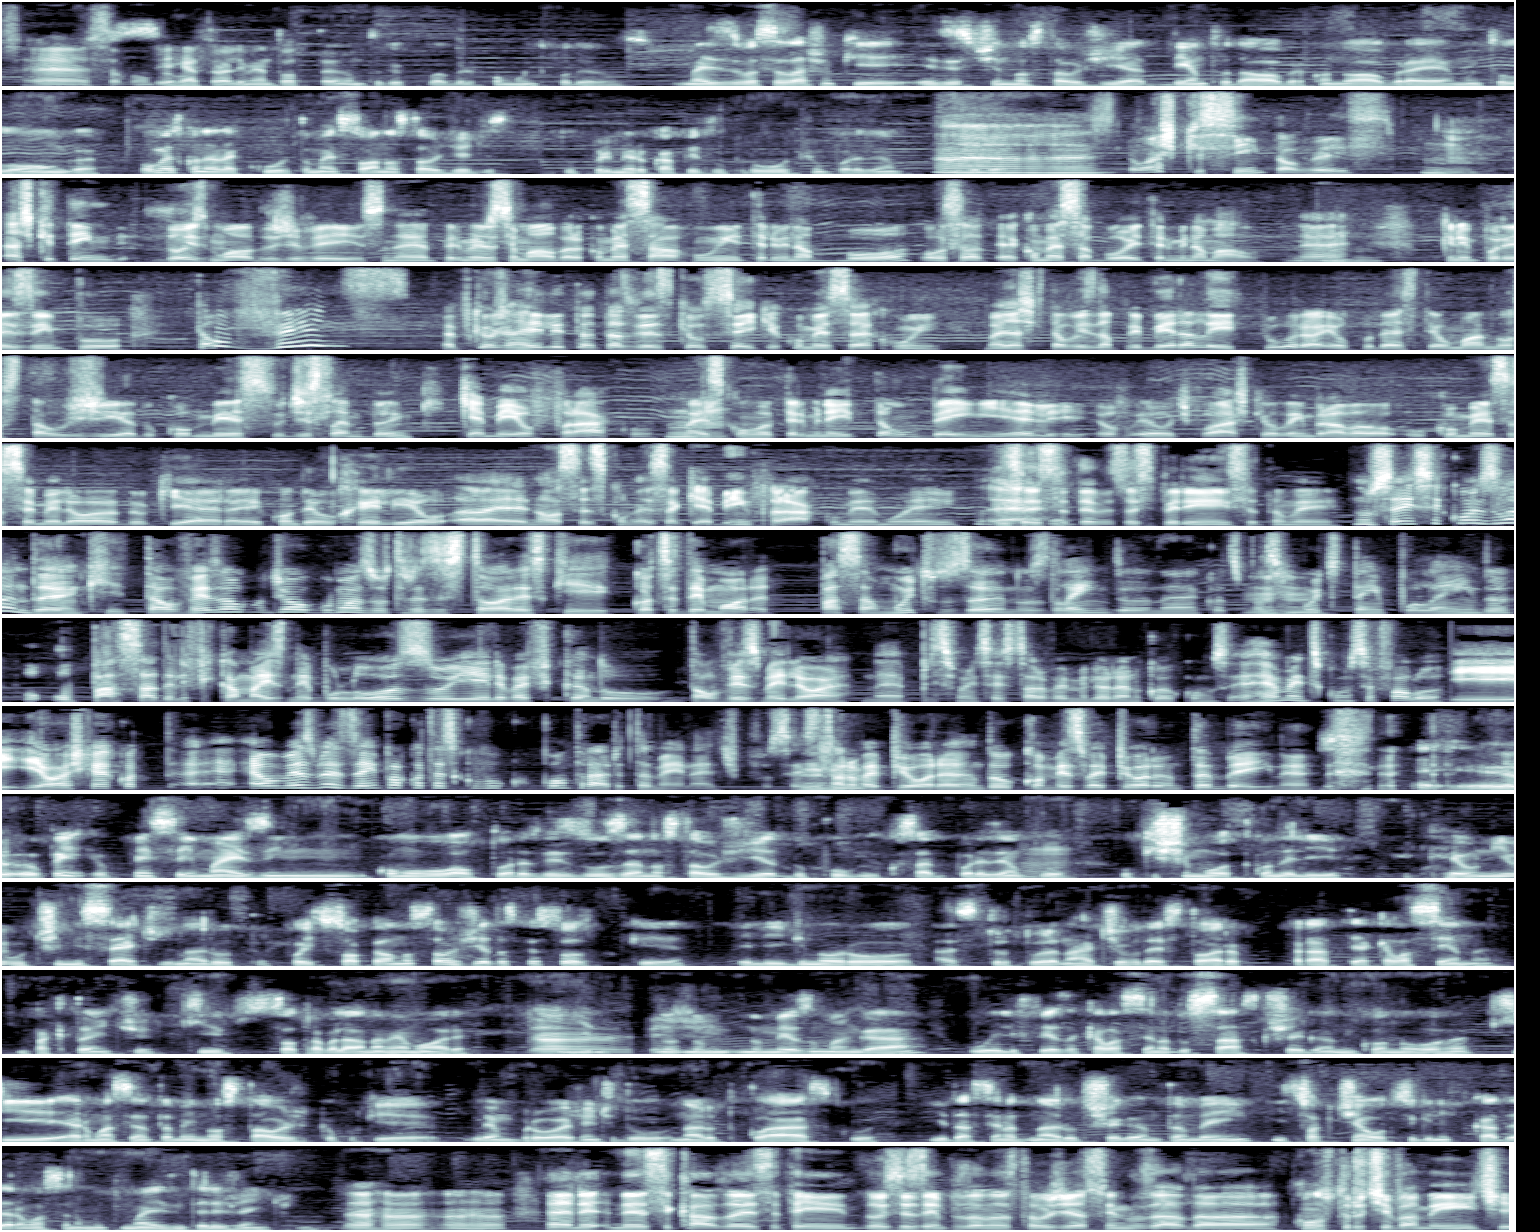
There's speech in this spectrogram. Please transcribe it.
é, só se retroalimentou tanto que o bagulho ficou muito poderoso. Mas vocês acham que existe nostalgia dentro da obra, quando a obra é muito longa? Ou mesmo quando ela é curta, mas só a nostalgia de, do primeiro capítulo pro último, por exemplo? Ah, eu acho que sim, talvez. Hum. Acho que tem dois modos de ver isso, né? Primeiro, se uma obra começar ruim e termina boa, ou se ela é, começa boa e termina mal, né? Uhum. Que nem, por exemplo, talvez é porque eu já reli tantas vezes que eu sei que o começo é ruim. Mas acho que talvez na primeira leitura eu pudesse ter uma nostalgia do começo de Slam Dunk, que é meio fraco, uhum. mas como eu terminei tão bem ele, eu, eu, tipo, acho que eu lembrava o começo ser melhor do que era. E quando eu reli, eu. Ah, é, nossa, esse começo aqui é bem fraco mesmo, hein? Não é. sei se você teve essa experiência também. Não sei se com Slam Dunk, talvez de algumas outras histórias que quando você demora passa muitos anos lendo, né? Quando você passa Uhum. muito tempo lendo, o, o passado ele fica mais nebuloso e ele vai ficando talvez melhor, né? Principalmente se a história vai melhorando, como, como é realmente como você falou. E, e eu acho que é, é- é o mesmo exemplo acontece com, o com o contrário também, né? Tipo, se a história Uhum. vai piorando, o começo vai piorando também, né? É, eu, eu, eu pensei mais em como o autor às vezes usa a nostalgia do público, sabe? Por exemplo, Hum. o Kishimoto, quando ele reuniu o time 7 de Naruto, foi só pela nostalgia das pessoas, porque ele ignorou a estrutura narrativa da história pra ter aquela cena impactante que só trabalhava na memória. Ah, no, no- no mesmo mangá, o ele fez aquela cena do Sasuke chegando em Konoha, que era uma cena também nostálgica, porque lembrou a gente do Naruto clássico e da cena do Naruto chegando também, e só que tinha outro significado, era uma cena muito mais inteligente. né? Aham, aham. É, ne- nesse caso aí você tem dois exemplos da nostalgia sendo usada construtivamente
